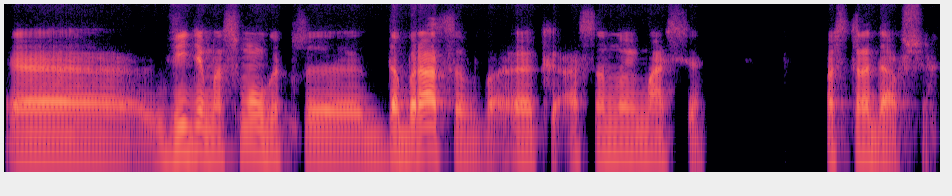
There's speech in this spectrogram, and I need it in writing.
видимо, смогут добраться к основной массе пострадавших.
